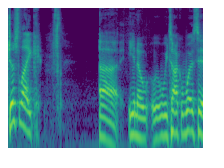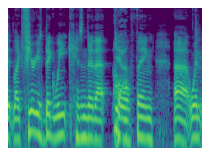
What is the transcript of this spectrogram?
Just like, uh, you know, we talk. What is it like? Fury's big week? Isn't there that whole Yeah. thing? Uh, when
